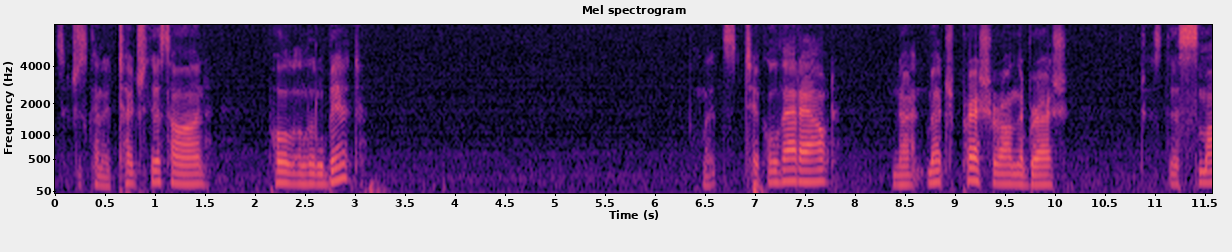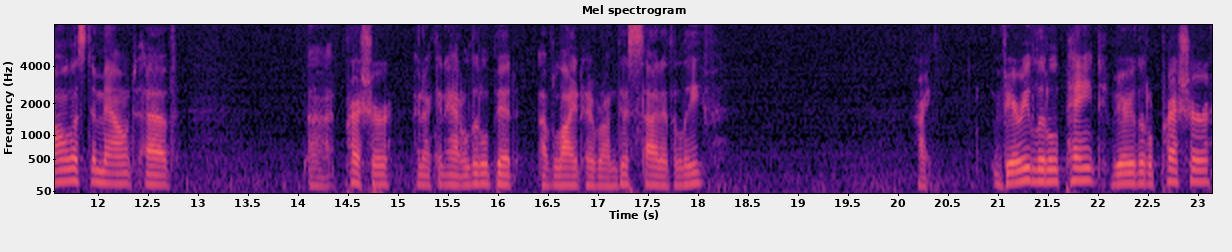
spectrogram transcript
So just kind of touch this on pull a little bit. Let's tickle that out. Not much pressure on the brush, the smallest amount of uh, pressure, and I can add a little bit of light over on this side of the leaf. All right, very little paint, very little pressure.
